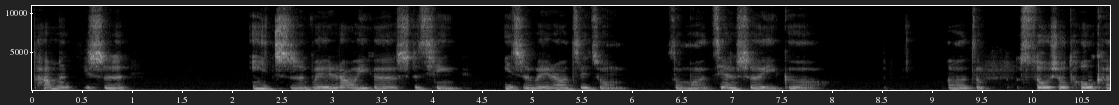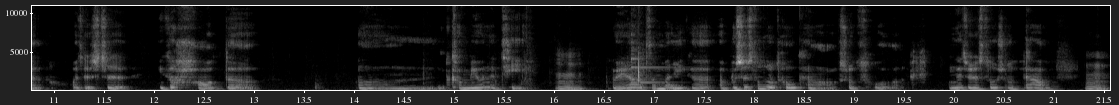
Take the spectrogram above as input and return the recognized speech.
他们其实一直围绕一个事情，一直围绕这种怎么建设一个呃怎么 social token 或者是一个好的嗯 community，嗯。围绕这么一个呃不是 social token 啊，说错了，应该就是 social DAO，嗯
